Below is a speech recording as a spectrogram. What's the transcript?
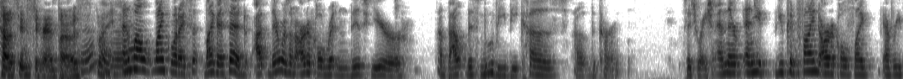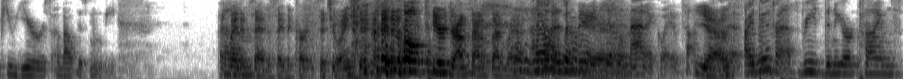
House Instagram posts. Right, and well, like what I said, like I said, I, there was an article written this year about this movie because of the current situation, and there, and you you can find articles like every few years about this movie. I find Um, it sad to say the current situation. It all teardrops out of my head. I know that's a very Yeah. diplomatic way of talking Yes. about it. I I was did impressed. read the New York Times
